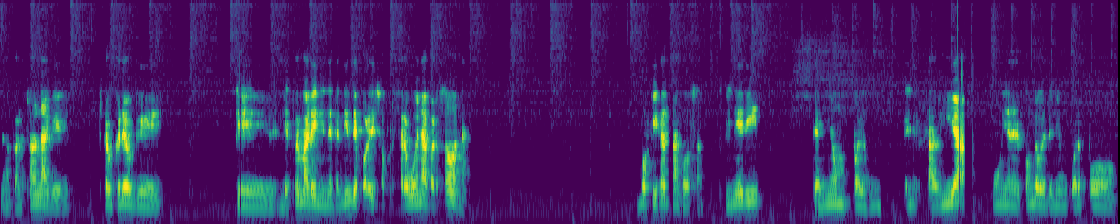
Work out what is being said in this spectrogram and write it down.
Una persona que yo creo que, que le fue mal en Independiente por eso, por ser buena persona. Vos fijate una cosa, Pusineri tenía un, un- él sabía muy en el fondo que tenía un cuerpo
